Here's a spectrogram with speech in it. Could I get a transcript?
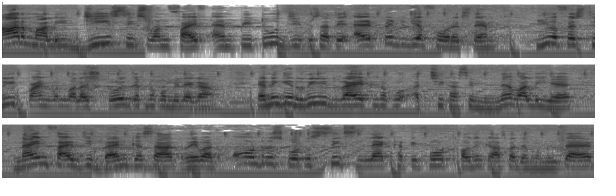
Arm Mali G six one five M P two G के साथ L P D four X M U F S three point one वाला स्टोरेज देखने को मिलेगा। यानी कि रीड राइट सबको अच्छी खासी मिलने वाली है। नाइन फाइव जी बैंड के साथ बात ऑन स्कोर तो six lakh thirty four thousand के आसपास देखने को मिलता है।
